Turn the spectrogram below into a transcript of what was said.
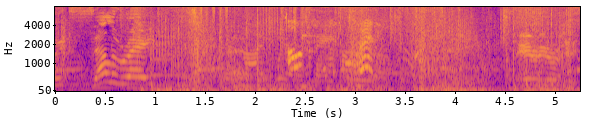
to accelerate. My will okay, ready. Barrier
